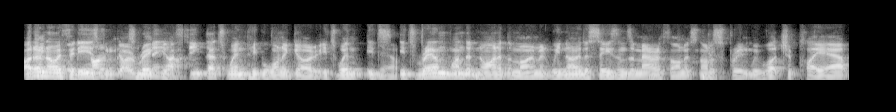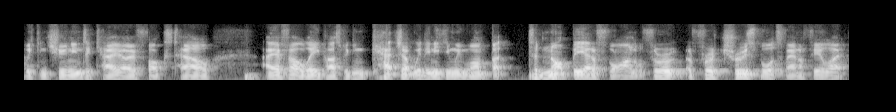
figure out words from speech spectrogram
I don't know if it is, but go to me, I think that's when people want to go. It's when it's Yeah. it's round one to nine at the moment. We know the season's a marathon; it's not a sprint. We watch it play out. We can tune into Kayo, Foxtel, AFL League Pass. We can catch up with anything we want. But to not be at a final for for a true sports fan, I feel like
